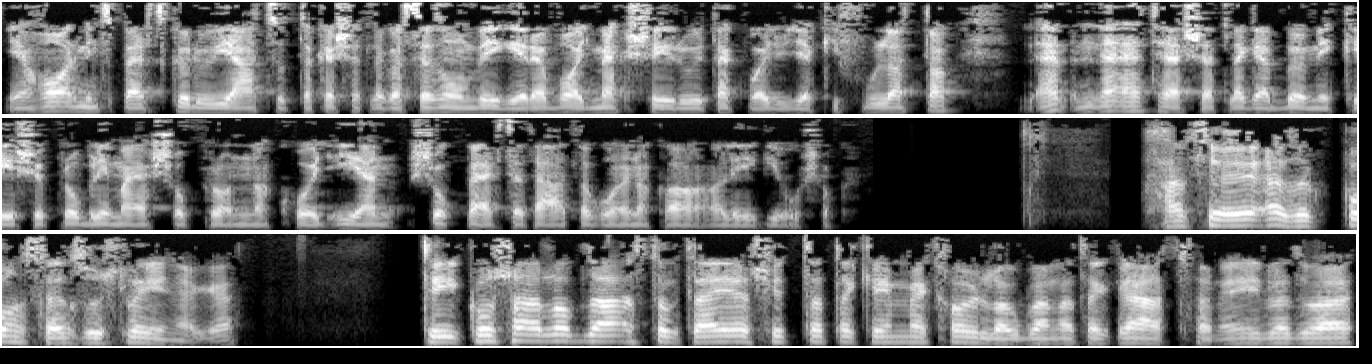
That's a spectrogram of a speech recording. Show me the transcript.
ilyen 30 perc körül játszottak esetleg a szezon végére, vagy megsérültek, vagy ugye kifulladtak. Lehet esetleg ebből még később problémája Sopronnak, hogy ilyen sok percet átlagolnak a, a légiósok? Hát ez a konszenzus lényege ti kosárlabdáztok, teljesítetek, én meg hajlok bennetek játszani, illetve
